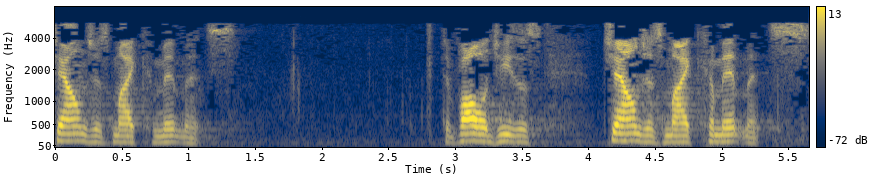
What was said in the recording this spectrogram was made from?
challenges my commitments. To follow Jesus challenges my commitments.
